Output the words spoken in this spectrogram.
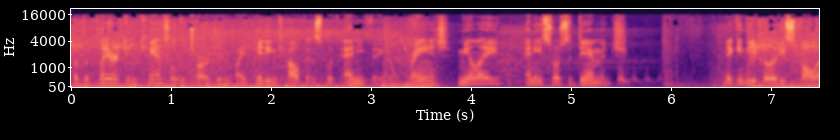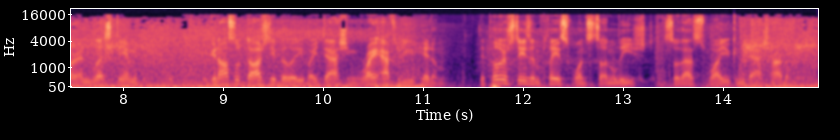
But the player can cancel the charging by hitting Calvus with anything, range, melee, any source of damage, making the ability smaller and less damaging. You can also dodge the ability by dashing right after you hit him. The pillar stays in place once it's unleashed, so that's why you can dash out of it.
